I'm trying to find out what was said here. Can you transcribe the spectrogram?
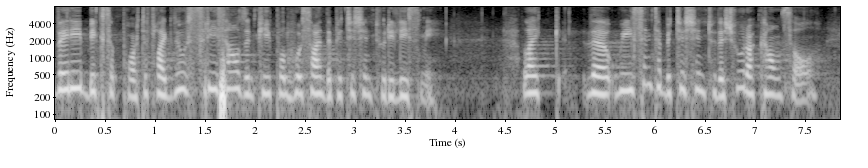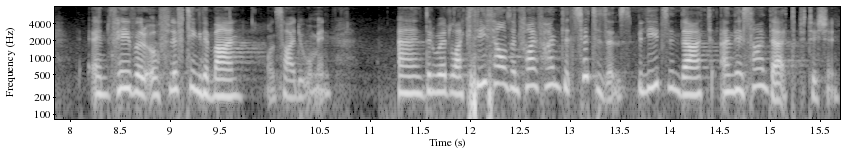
very big supportive, like those 3,000 people who signed the petition to release me. Like, the, we sent a petition to the Shura Council in favor of lifting the ban on Saudi women. And there were like 3,500 citizens believes in that, and they signed that petition.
